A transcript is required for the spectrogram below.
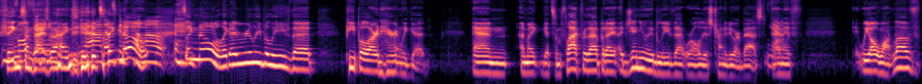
thing Evil sometimes thing. behind it Yeah, it's like no it's like no like i really believe that people are inherently good and i might get some flack for that but i, I genuinely believe that we're all just trying to do our best Yeah. and if we all want love.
